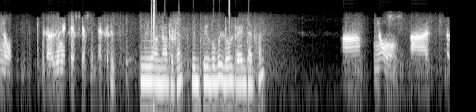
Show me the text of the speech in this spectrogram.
no, the unit test it. No, have not written. We, we people don't write that one. Uh, no, uh,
